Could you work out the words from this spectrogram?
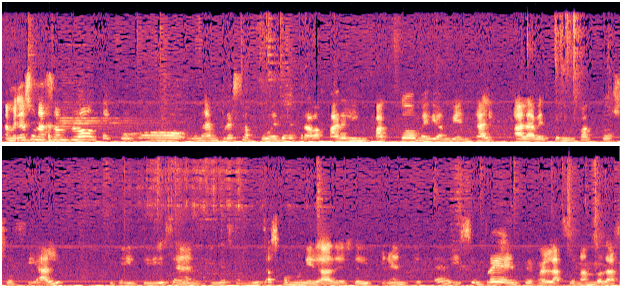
También es un ejemplo de cómo una empresa puede trabajar el impacto medioambiental a la vez que el impacto social y que incidís en, muchas comunidades de diferentes ¿eh? y siempre interrelacionándolas.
